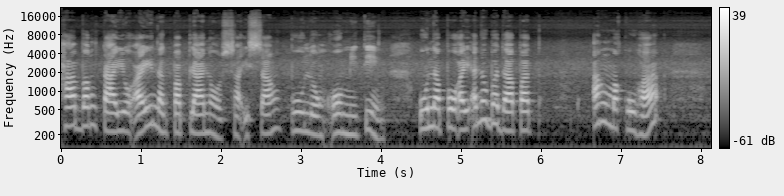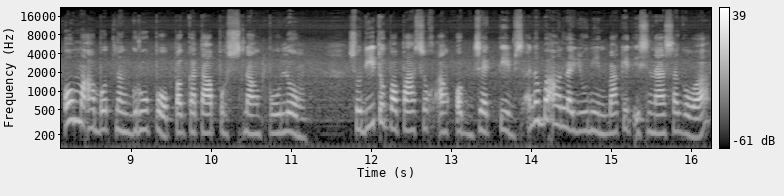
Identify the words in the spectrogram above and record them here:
habang tayo ay nagpaplano sa isang pulong o meeting. Una po ay ano ba dapat ang makuha o maabot ng grupo pagkatapos ng pulong. So dito papasok ang objectives. Ano ba ang layunin? Bakit isinasagawa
